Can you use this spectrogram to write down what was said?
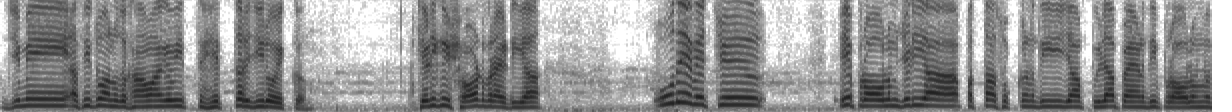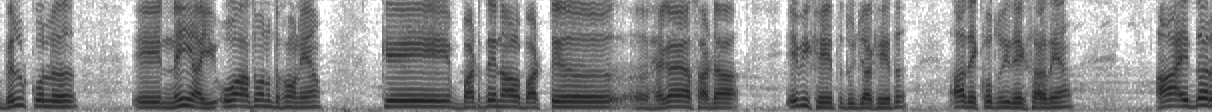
ਜਿਵੇਂ ਅਸੀਂ ਤੁਹਾਨੂੰ ਦਿਖਾਵਾਂਗੇ ਵੀ 7301 ਜਿਹੜੀ ਕਿ ਸ਼ਾਰਟ ਵੈਰਾਈਟੀ ਆ, ਉਹਦੇ ਵਿੱਚ ਇਹ ਪ੍ਰੋਬਲਮ ਜਿਹੜੀ ਆ ਪੱਤਾ ਸੁੱਕਣ ਦੀ ਜਾਂ ਪੀਲਾ ਪੈਣ ਦੀ ਪ੍ਰੋਬਲਮ ਬਿਲਕੁਲ ਇਹ ਨਹੀਂ ਆਈ। ਉਹ ਆ ਤੁਹਾਨੂੰ ਦਿਖਾਉਨੇ ਆ ਕਿ ਬੱਟ ਦੇ ਨਾਲ ਬੱਟ ਹੈਗਾ ਆ ਸਾਡਾ, ਇਹ ਵੀ ਖੇਤ, ਦੂਜਾ ਖੇਤ। ਆ ਦੇਖੋ ਤੁਸੀਂ ਦੇਖ ਸਕਦੇ ਆ ਆ ਇਧਰ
